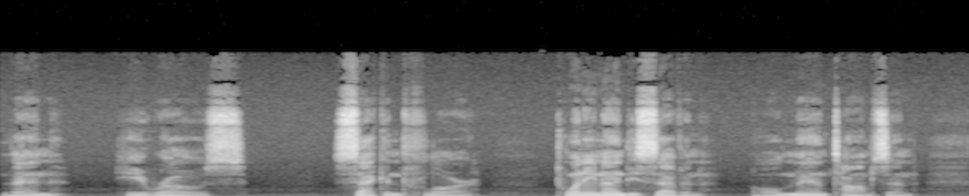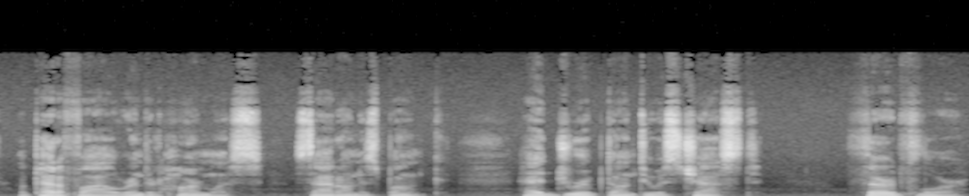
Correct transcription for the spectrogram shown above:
Then he rose. Second floor, 2097. Old man Thompson, a pedophile rendered harmless, sat on his bunk, head drooped onto his chest. Third floor,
